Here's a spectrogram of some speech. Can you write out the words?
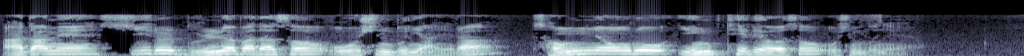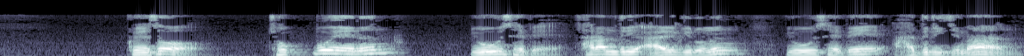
아담의 씨를 물려받아서 오신 분이 아니라 성령으로 잉태되어서 오신 분이에요. 그래서 족보에는 요셉의 사람들이 알기로는 요셉의 아들이지만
